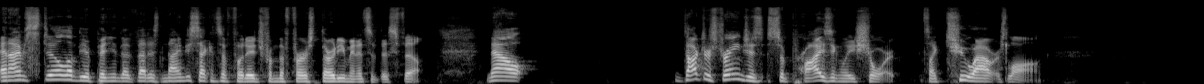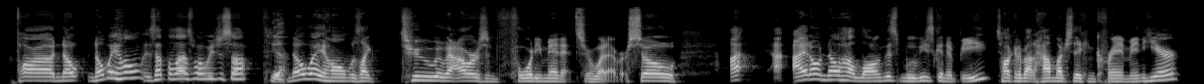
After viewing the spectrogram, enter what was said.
And I'm still of the opinion that that is 90 seconds of footage from the first 30 minutes of this film. Now, Doctor Strange is surprisingly short. It's like two hours long. For uh, no, no Way Home is that the last one we just saw? Yeah. No Way Home was like two hours and forty minutes or whatever. So I I- I don't know how long this movie's going to be. Talking about how much they can cram in here,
